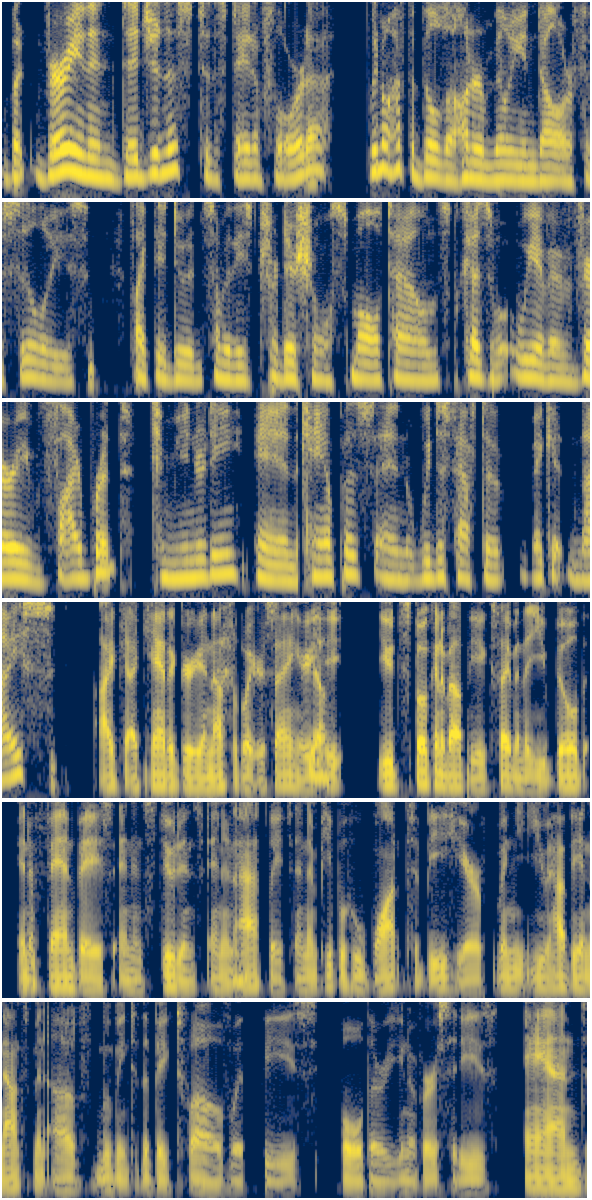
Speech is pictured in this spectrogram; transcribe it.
but very indigenous to the state of Florida. We don't have to build a $100 million facilities like they do in some of these traditional small towns because we have a very vibrant community and campus, and we just have to make it nice. I, I can't agree enough with what you're saying here. Yeah. You, you'd spoken about the excitement that you build in a fan base and in students and in athletes and in people who want to be here. When you have the announcement of moving to the Big 12 with these older universities and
